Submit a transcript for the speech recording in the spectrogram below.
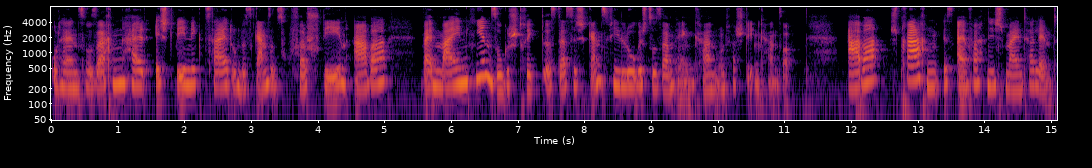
oder in so Sachen halt echt wenig Zeit, um das Ganze zu verstehen, aber weil mein Hirn so gestrickt ist, dass ich ganz viel logisch zusammenhängen kann und verstehen kann. So. Aber Sprachen ist einfach nicht mein Talent.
